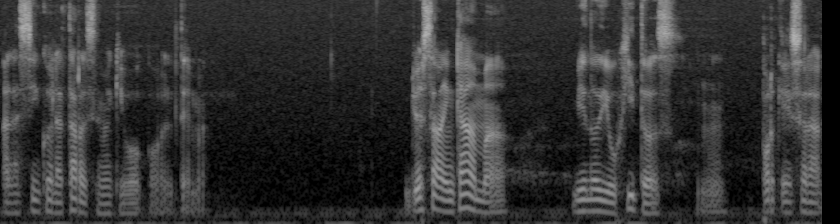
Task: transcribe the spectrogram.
a las 5 de la tarde, si no me equivoco, el tema. Yo estaba en cama, viendo dibujitos, porque eso era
